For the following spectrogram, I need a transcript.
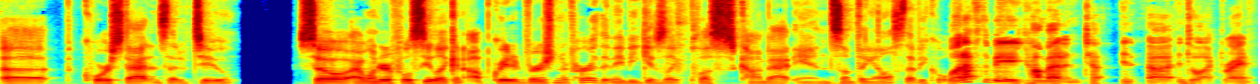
uh core stat instead of 2. So, I wonder if we'll see like an upgraded version of her that maybe gives like plus combat and something else. That'd be cool. Well, it'd have to be combat inte- in- uh, intellect, right?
